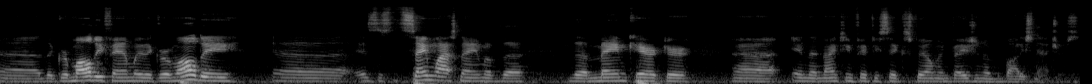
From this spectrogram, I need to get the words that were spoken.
uh, the Grimaldi family, the Grimaldi uh, is the same last name of the the main character uh, in the 1956 film Invasion of the Body Snatchers.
